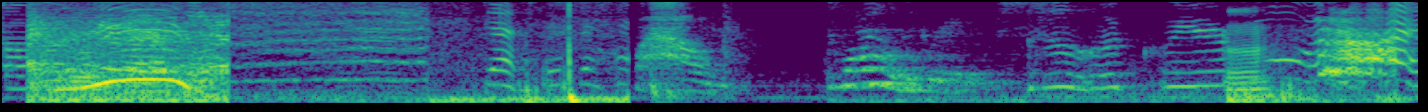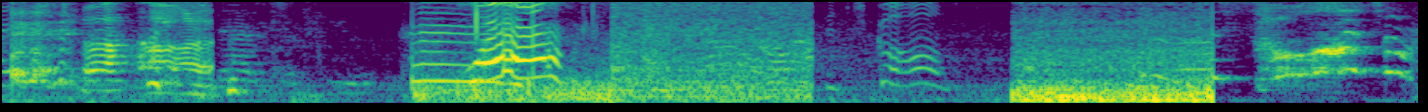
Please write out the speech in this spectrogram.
Yeah, what the? Wow. Wild grapes. Does it look weird? Uh. what? It's gold. It's so awesome.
